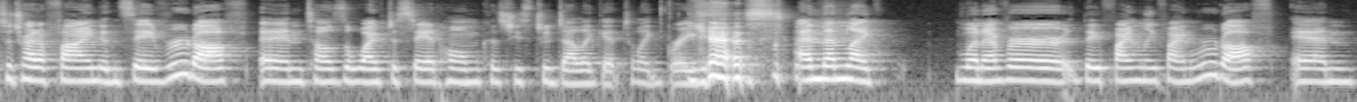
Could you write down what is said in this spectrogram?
to try to find and save Rudolph, and tells the wife to stay at home because she's too delicate to like break. Yes. And then like whenever they finally find Rudolph and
